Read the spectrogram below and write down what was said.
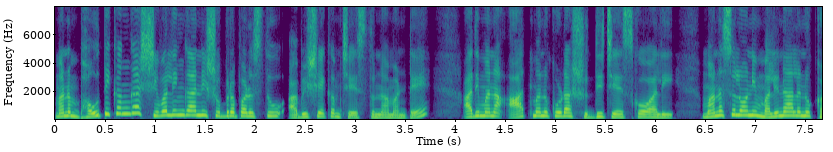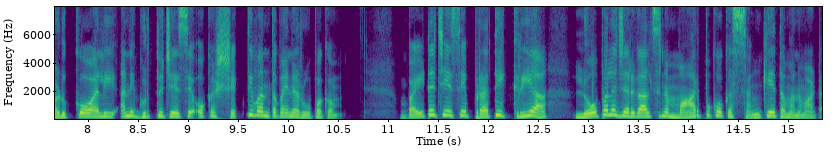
మనం భౌతికంగా శివలింగాన్ని శుభ్రపరుస్తూ అభిషేకం చేస్తున్నామంటే అది మన ఆత్మను కూడా శుద్ధి చేసుకోవాలి మనసులోని మలినాలను కడుక్కోవాలి అని గుర్తుచేసే ఒక శక్తివంతమైన రూపకం. బయట చేసే ప్రతి క్రియ లోపల జరగాల్సిన మార్పుకొక సంకేతమనమాట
